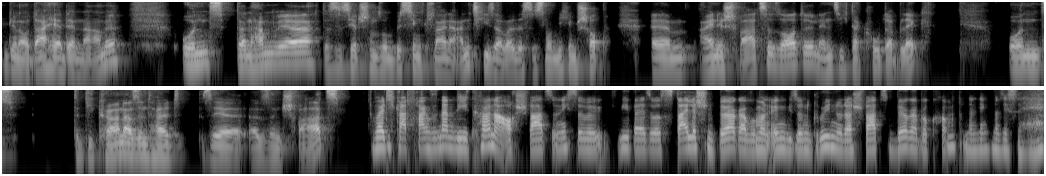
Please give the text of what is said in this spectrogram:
Genau, daher der Name. Und dann haben wir, das ist jetzt schon so ein bisschen kleiner Anteaser, weil das ist noch nicht im Shop, ähm, eine schwarze Sorte, nennt sich Dakota Black. Und die Körner sind halt sehr, also sind schwarz. Wollte ich gerade fragen, sind dann die Körner auch schwarz und nicht so wie bei so stylischen Burger, wo man irgendwie so einen grünen oder schwarzen Burger bekommt und dann denkt man sich so, hä,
